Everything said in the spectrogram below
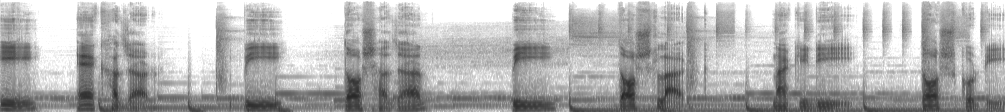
এ, এক হাজার। বি, দশ হাজার। বি, দশ লাখ। নাকি ডি, দশ কোটি?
